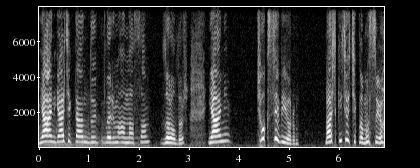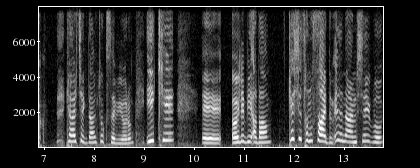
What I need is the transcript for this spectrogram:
Yani gerçekten duygularımı anlatsam zor olur. Yani çok seviyorum. Başka hiç açıklaması yok. Gerçekten çok seviyorum. İyi ki e, öyle bir adam keşke tanısaydım. En önemli şey bu.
